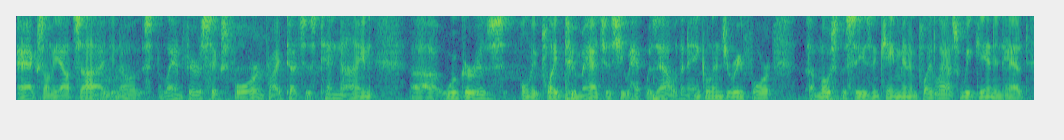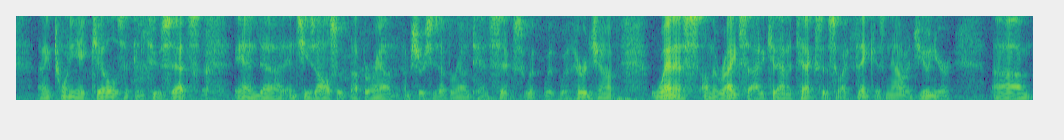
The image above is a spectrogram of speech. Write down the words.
acts on the outside. You know, Landfair is 6'4 and probably touches 10 9. Uh, Wooker has only played two matches. She was out with an ankle injury for uh, most of the season. Came in and played last weekend and had, I think, 28 kills in two sets. And uh, and she's also up around. I'm sure she's up around 10-6 with, with, with her jump. Wenaas on the right side, a kid out of Texas, who I think is now a junior, um,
